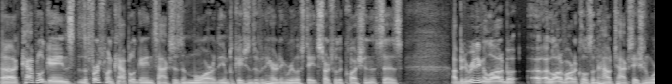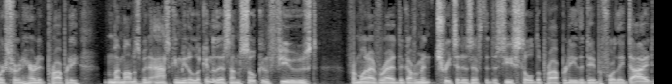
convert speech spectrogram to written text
Uh, capital gains, the first one, capital gain taxes and more, the implications of inheriting real estate, starts with a question that says, I've been reading a lot about a lot of articles on how taxation works for inherited property. My mom's been asking me to look into this. I'm so confused. from what I've read, the government treats it as if the deceased sold the property the day before they died.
